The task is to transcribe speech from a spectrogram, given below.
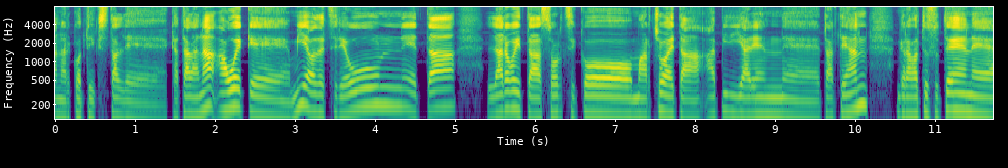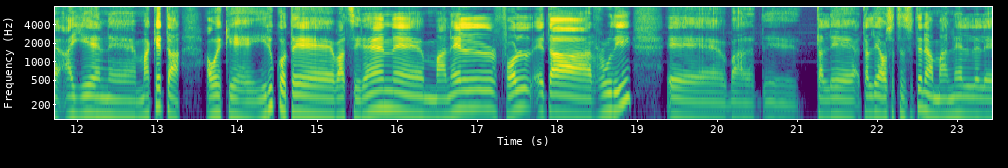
Anarkotics talde katalana, hauek e, mila bat eta largoita sortziko martxoa eta apiriaren e, tartean grabatu zuten e, haien e, maketa, hauek e, irukote bat ziren, e, Manel, Fol eta Rudi, e, ba, e, talde, taldea osatzen zuten, Manel e,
